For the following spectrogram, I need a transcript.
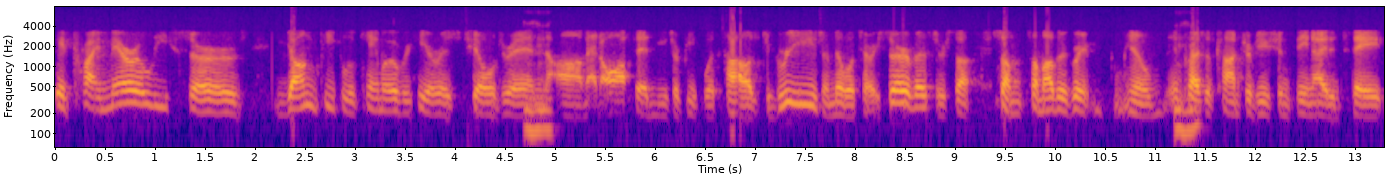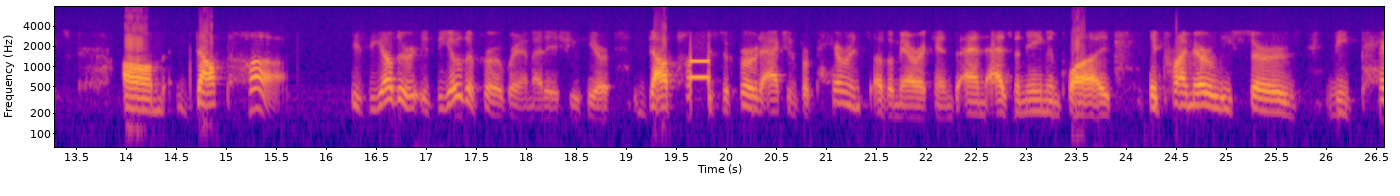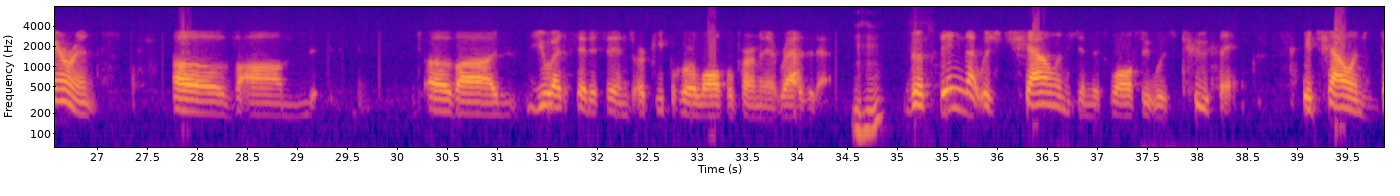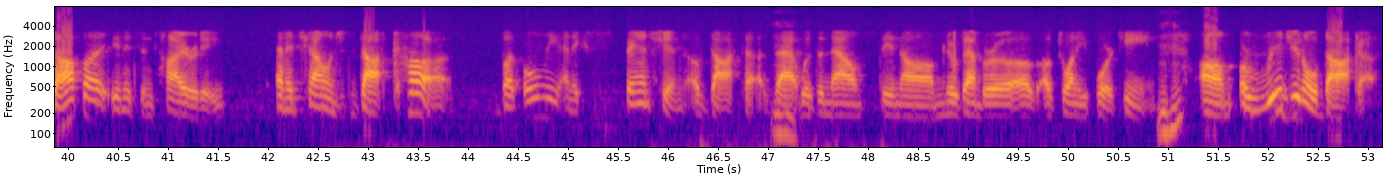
It primarily serves young people who came over here as children, mm-hmm. um, and often these are people with college degrees or military service or some some some other great you know mm-hmm. impressive contributions to the United States. Um, DAPA is the other is the other program at issue here. DAPA is deferred action for parents of Americans, and as the name implies, it primarily serves the parents of um, of uh, U.S. citizens or people who are lawful permanent residents. Mm-hmm. The thing that was challenged in this lawsuit was two things. It challenged DAPA in its entirety, and it challenged DACA, but only an expansion of DACA that was announced in um, November of, of 2014. Mm-hmm. Um, original DACA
